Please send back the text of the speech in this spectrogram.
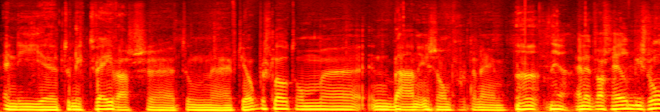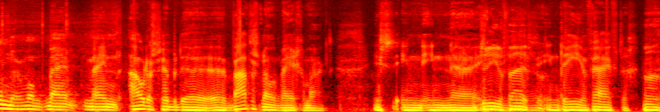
En die, eh, toen ik twee was, eh, toen eh, heeft hij ook besloten om een baan in Zandvoort te nemen. Ja. En het was heel bijzonder, want mijn, mijn ouders hebben de watersnood meegemaakt. Is in, in, eh, 53. In, in 53. En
